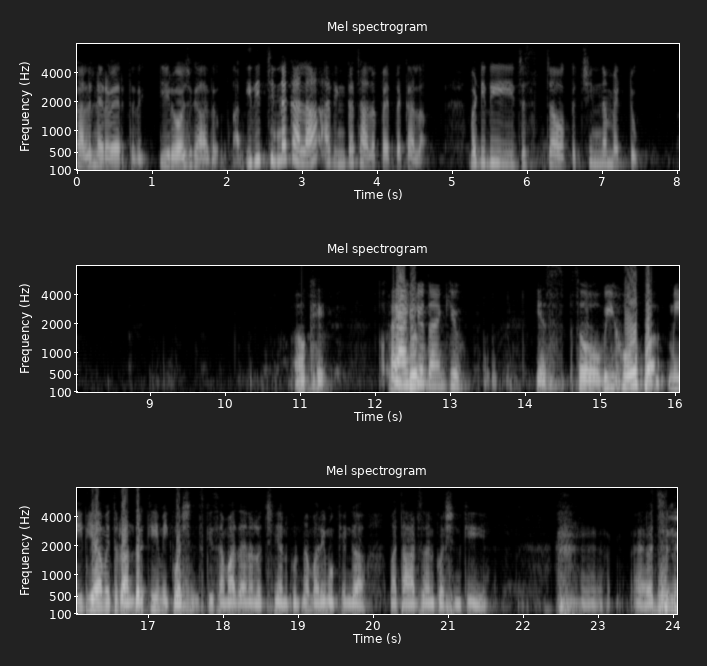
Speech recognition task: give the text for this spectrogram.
కళ నెరవేరుతుంది. ఈ రోజు కాదు. ఇది చిన్న కళ అది ఇంకా చాలా పెద్ద కళ బట్ ఇది జస్ట్ ఒక చిన్న మెట్టు. Okay. Thank you thank you yes so we hope media మిత్రులందరికీ మీ క్వశ్చన్స్కి సమాధానాలు వచ్చినాయి అనుకుంటున్నా. మరీ ముఖ్యంగా మా తార్జాన్ క్వశ్చన్కి వచ్చింది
